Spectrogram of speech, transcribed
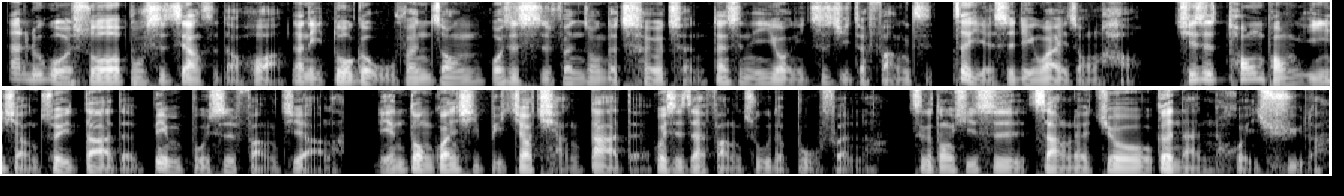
但如果说不是这样子的话，那你多个五分钟或是十分钟的车程，但是你有你自己的房子，这也是另外一种好。其实通膨影响最大的，并不是房价了。联动关系比较强大的，会是在房租的部分了。这个东西是涨了就更难回去了，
